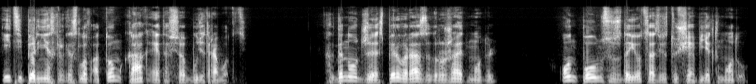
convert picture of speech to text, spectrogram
И теперь несколько слов о том, как это все будет работать. Когда Node.js первый раз загружает модуль, он полностью создает соответствующий объект модул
